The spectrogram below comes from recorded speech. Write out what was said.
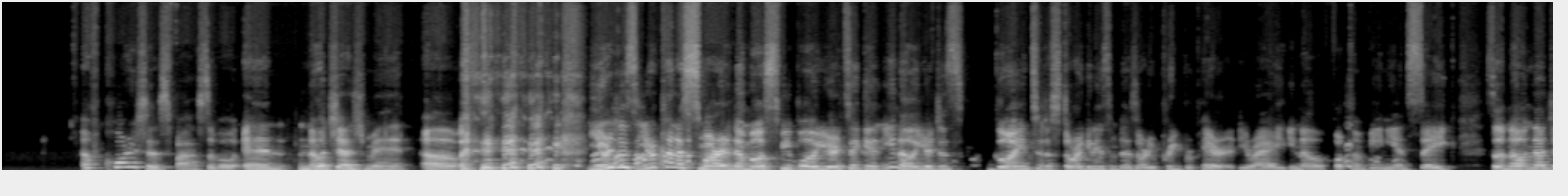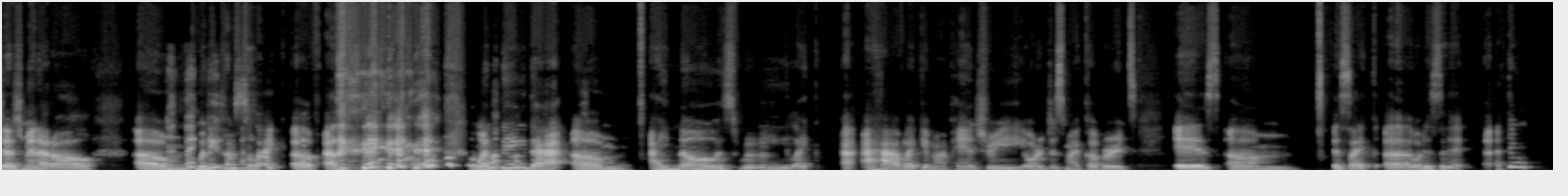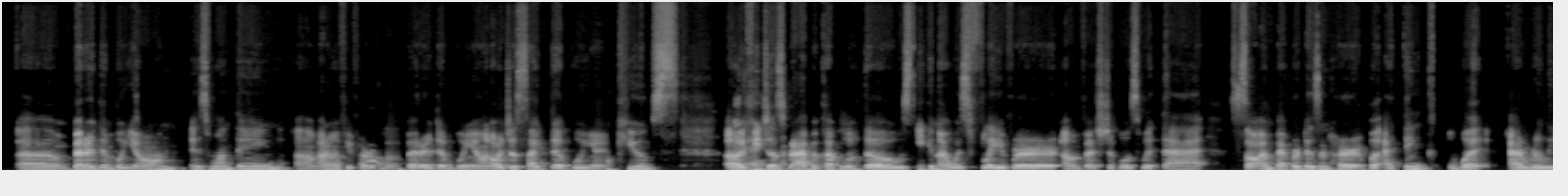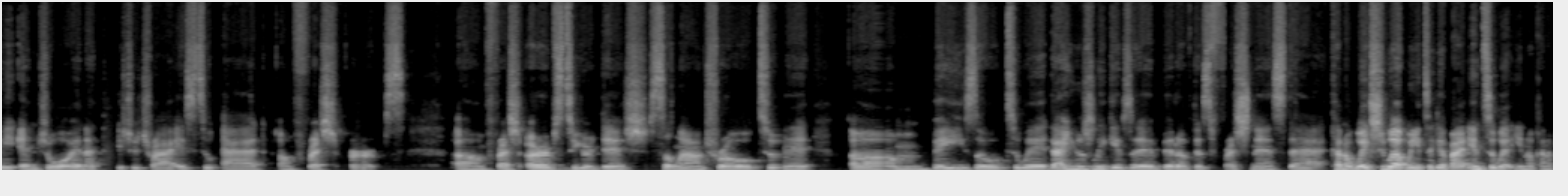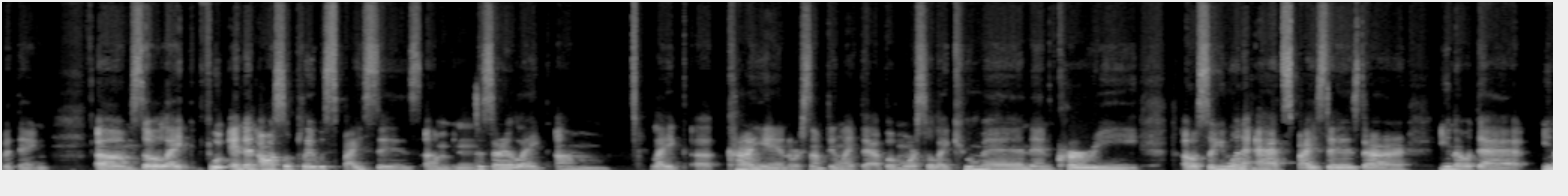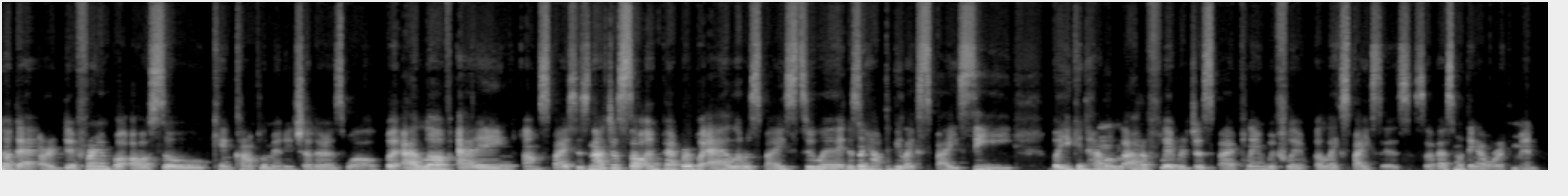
Of course, it's possible, and no judgment. Um, you're just you're kind of smarter than most people. You're taking, you know, you're just going to the store getting something that's already pre-prepared. You right, you know, for convenience sake. So no, no judgment at all. Um, when it comes to like, uh, one thing that um I know is really like I, I have like in my pantry or just my cupboards is um it's like uh what is it? I think um better than bouillon is one thing. Um, I don't know if you've heard of oh. better than bouillon or just like the bouillon cubes. Uh, okay. If you just grab a couple of those, you can always flavor um, vegetables with that. Salt and pepper doesn't hurt, but I think what I really enjoy and I think you should try is to add um, fresh herbs. Um, fresh herbs to your dish, cilantro to it, um, basil to it. That usually gives it a bit of this freshness that kind of wakes you up when you take a bite into it, you know, kind of a thing. Um, so mm-hmm. like food, and then also play with spices. Um, necessarily like um like uh, cayenne or something like that, but more so like cumin and curry, uh, so you want to add spices that are, you know, that you know that are different, but also can complement each other as well. But I love adding um, spices, not just salt and pepper, but add a little spice to it. It doesn't have to be like spicy, but you can have mm-hmm. a lot of flavor just by playing with flavor, uh, like spices. So that's one thing I would recommend.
